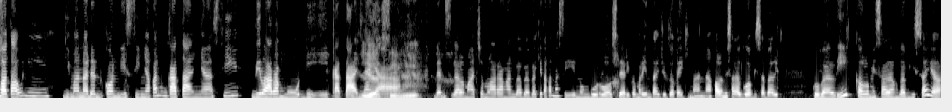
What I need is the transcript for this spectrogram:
nggak tahu nih gimana dan kondisinya kan katanya sih dilarang mudik katanya Iya ya sih. Dan segala macam larangan bla bla bla kita kan masih nunggu rules dari pemerintah juga kayak gimana kalau misalnya gue bisa balik gue balik kalau misalnya nggak bisa ya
